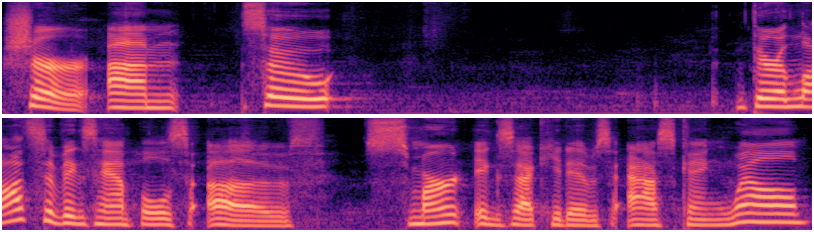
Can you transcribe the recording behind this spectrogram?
Sure. Um, so there are lots of examples of smart executives asking, well,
